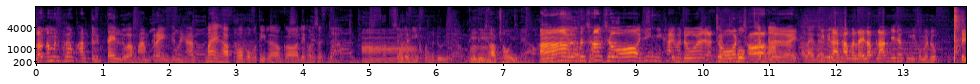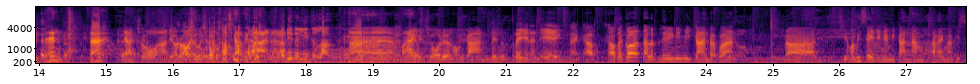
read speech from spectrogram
แล้วแล้วมันเพิ่มความตื่นเต้นหรือว่าความเกรงขึ้นไหมครับไม่ครับ เพราะว่าปกติแล้วเราก็เล่นคอนเสิร์ตอยู่แล้ว อ๋อซึ่งก็มีคนมาดูอยู่แล้วปกติชอบโชว์อยู่แล้วอ๋อเป็นคนชอบโชว์ยิ่งมีใครมาดูโชว์พวกชอบถนัดเลยอะไรแบบนี้ที่เวลาทำอะไรลับๆนี่ถ้าคุณมีคนมาดู ตื่นเต้นนะอยากโชว์อะเดี๋ยวรอดูโชว์ของแชมป์ได้นะคอะรับ ดรีนาลีนจะหลั่ง อ่าไม่เป็นโชว์เรื่องของการเล่นดนตรีนั่นเองนะครับ ครับ แล้วก็แต่ละเพลงนี่มีการแบบว่าอ่ามีความพิเศษยังไงมีการนำอะไรมาพิเศ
